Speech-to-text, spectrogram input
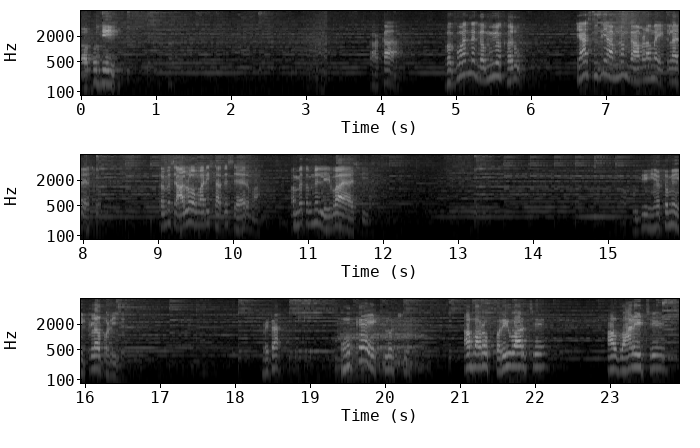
બાપુજી. કાકા, ભગવાનને ગમ્યું ખરું. ક્યાં સુધી આમનામ ગામડામાં એકલા રહેશો? તમે ચાલો અમારી સાથે શહેરમાં. અમે તમને લેવા આવ્યા છીએ. બાપુજી, અહીંયા તમે એકલા પડી જશો બેટા, હું ક્યાં એકલો છું? આ મારો પરિવાર છે, આ વાડી છે.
